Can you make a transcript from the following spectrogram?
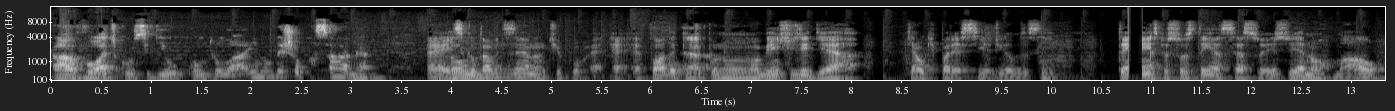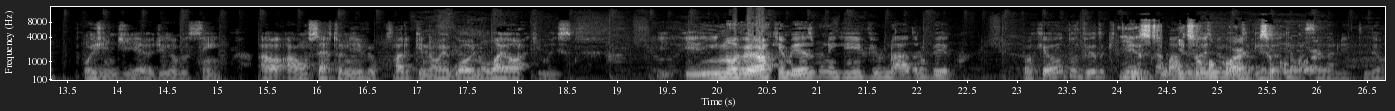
a VOD conseguiu controlar e não deixou passar, né? É, Então- isso que eu tava dizendo, tipo, é, é, é foda que, É. tipo, num ambiente de guerra, que é o que parecia, digamos assim, tem, as pessoas têm acesso a isso e é normal, hoje em dia, digamos assim, a, a um certo nível, claro que não é igual em Nova York, mas... E, e em Nova York mesmo, ninguém viu nada no beco. Porque eu duvido que tenha Isso, acabado em isso eu dois concordo, minutos isso eu concordo. ali, entendeu?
